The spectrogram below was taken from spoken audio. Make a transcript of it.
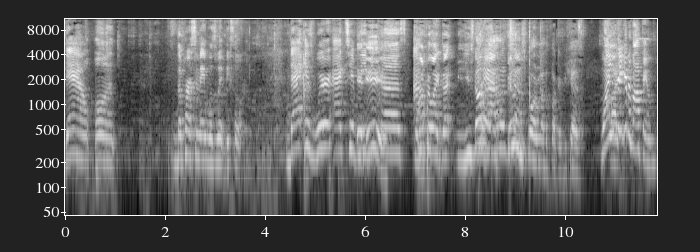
down on the person they was with before. That is weird activity It is because because I I'm- feel like that you still ahead, have feelings go. for a motherfucker because why you like, thinking about them?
